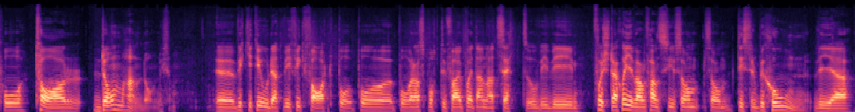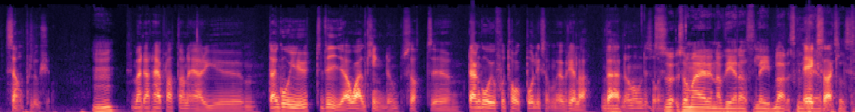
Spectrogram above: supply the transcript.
på tar de hand om. Liksom. Eh, vilket gjorde att vi fick fart på, på, på våran Spotify på ett annat sätt. Och vi, vi, första skivan fanns ju som, som distribution via Sound Pollution. Mm. Men den här plattan är ju... Den går ju ut via Wild Kingdom så att eh, den går ju att få tag på liksom över hela världen om det så. Så, som är en av deras lablar. Säga. Exakt. Att-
